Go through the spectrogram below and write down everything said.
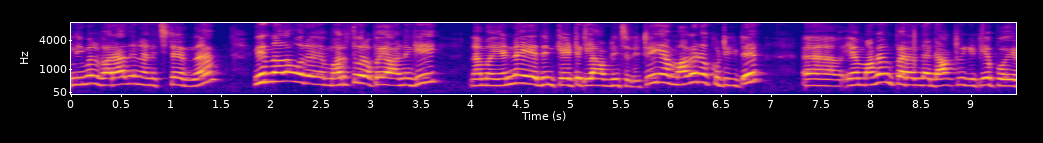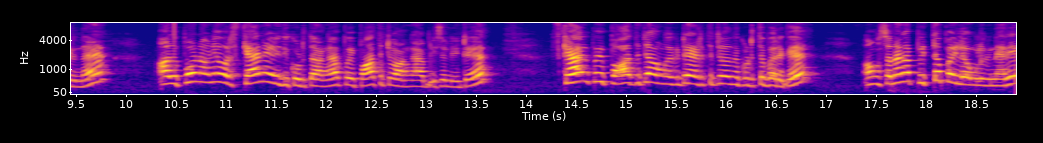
இனிமேல் வராதுன்னு நினச்சிட்டே இருந்தேன். இருந்தாலும் ஒரு மருத்துவரை போய் அணுகி நம்ம என்ன ஏதுன்னு கேட்டுக்கலாம் அப்படின்னு சொல்லிட்டு என் மகனை கூட்டிக்கிட்டு என் மகன் பிறந்த டாக்டர்கிட்டயே போயிருந்தேன். அது போனவொடனே ஒரு ஸ்கேன் எழுதி கொடுத்தாங்க போய் பார்த்துட்டு வாங்க அப்படி சொல்லிட்டு. ஸ்கேன் போய் பார்த்துட்டு அவங்கக்கிட்ட எடுத்துகிட்டு வந்து கொடுத்த பிறகு அவங்க சொன்னாங்க பித்தப்பையில் உங்களுக்கு நிறைய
